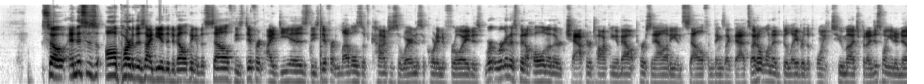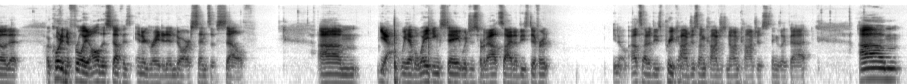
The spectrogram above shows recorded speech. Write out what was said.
so, and this is all part of this idea of the developing of the self, these different ideas, these different levels of conscious awareness, according to Freud, is we're, we're going to spend a whole other chapter talking about personality and self and things like that. So I don't want to belabor the point too much, but I just want you to know that according to Freud, all this stuff is integrated into our sense of self. Um, yeah, we have a waking state, which is sort of outside of these different, you know, outside of these preconscious, unconscious, non-conscious, things like that. Um,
